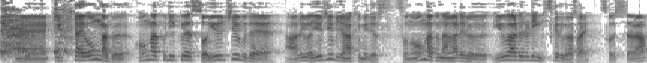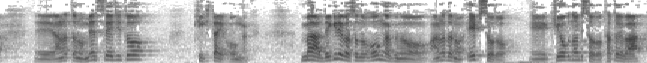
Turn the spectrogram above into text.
えー聞きたい音楽、音楽リクエスト、YouTube で、あるいは YouTube じゃなくてもいいです。その音楽流れる URL リンクつけてください。そしたら、えーあなたのメッセージと聞きたい音楽。まあ、できればその音楽のあなたのエピソード、えー記憶のエピソード、例えば、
